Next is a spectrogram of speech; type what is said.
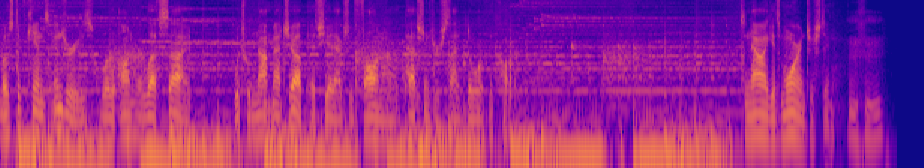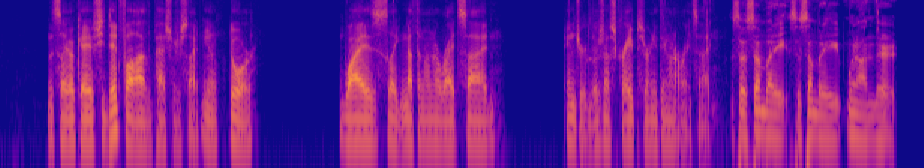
Most of Kim's injuries were on her left side, which would not match up if she had actually fallen out of the passenger side door of the car. So now it gets more interesting. Mm-hmm. It's like, okay, if she did fall out of the passenger side, you know, door, why is like nothing on her right side injured? There's no scrapes or anything on her right side. So somebody, so somebody went on their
